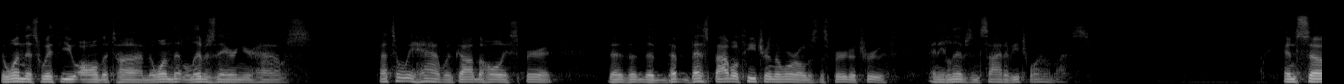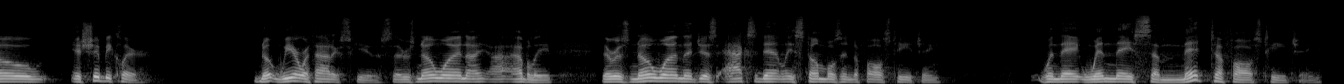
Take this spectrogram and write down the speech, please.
The one that's with you all the time, the one that lives there in your house. That's what we have with God the Holy Spirit. The, the, the best Bible teacher in the world is the Spirit of truth, and He lives inside of each one of us. And so it should be clear no, we are without excuse. There's no one, I, I believe, there is no one that just accidentally stumbles into false teaching. When they, when they submit to false teaching,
